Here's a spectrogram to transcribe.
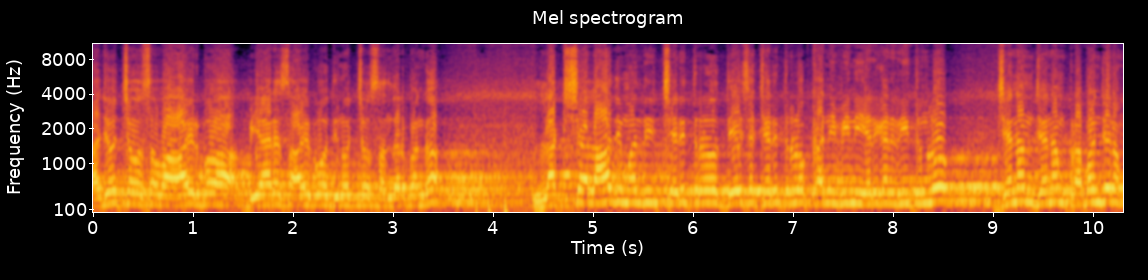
రజోత్సవ ఆయుర్భవ బీఆర్ఎస్ ఆయుర్భవ దినోత్సవ సందర్భంగా లక్షలాది మంది చరిత్రలో దేశ చరిత్రలో కని విని ఎరగని రీతిలో జనం జనం ప్రభంజనం.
